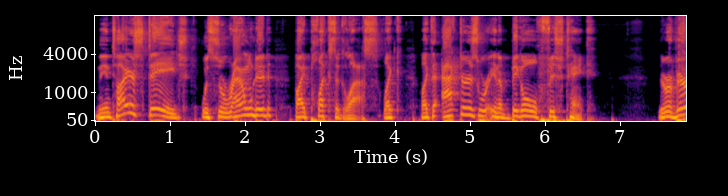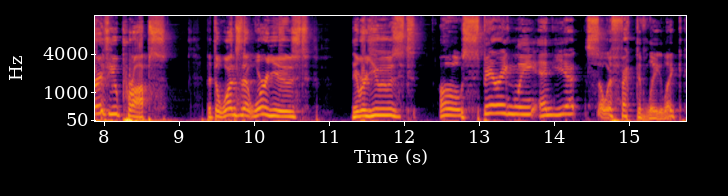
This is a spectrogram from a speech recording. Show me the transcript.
The entire stage was surrounded by plexiglass, like like the actors were in a big old fish tank. There were very few props, but the ones that were used, they were used oh sparingly and yet so effectively. Like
